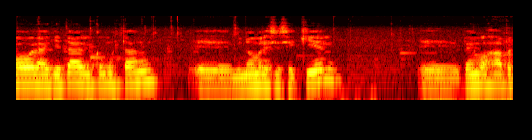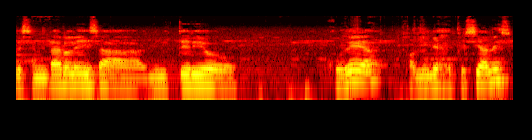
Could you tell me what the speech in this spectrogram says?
Hola, ¿qué tal? ¿Cómo están? Eh, mi nombre es Ezequiel. Eh, vengo a presentarles al Ministerio Judea, Familias Especiales.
